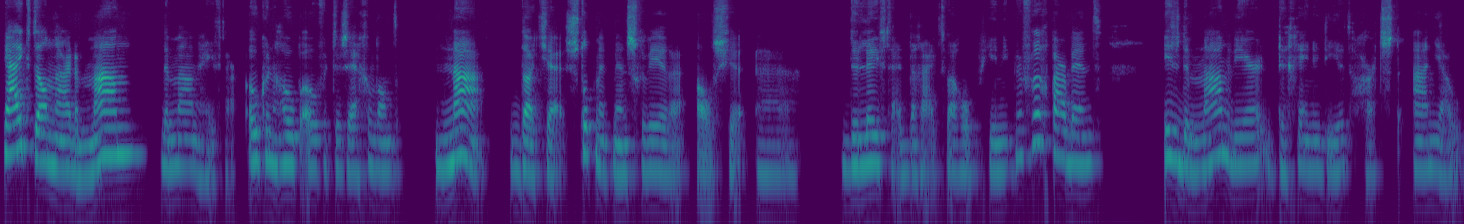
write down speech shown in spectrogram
Kijk dan naar de maan. De maan heeft daar ook een hoop over te zeggen. Want nadat je stopt met menstrueren als je uh, de leeftijd bereikt waarop je niet meer vruchtbaar bent, is de maan weer degene die het hardst aan jouw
